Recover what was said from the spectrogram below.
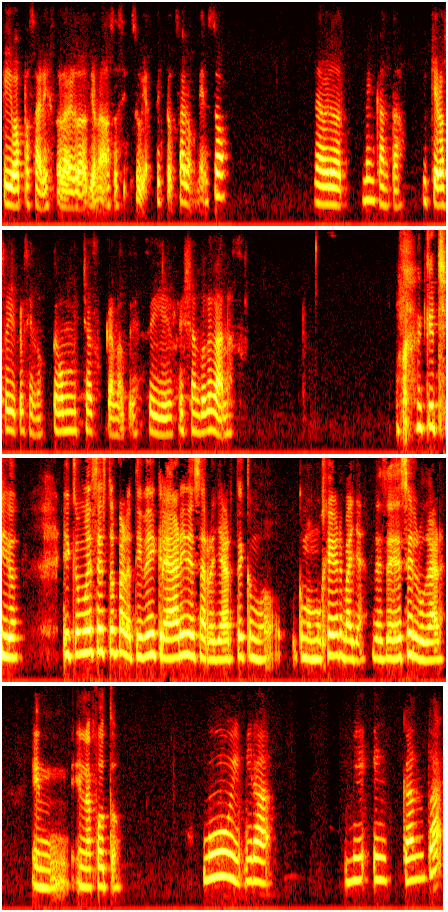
que iba a pasar esto, la verdad. Yo nada más así subía TikToks a lo menso. La verdad, me encanta y quiero seguir creciendo. Tengo muchas ganas de seguir echándole ganas. Qué chido. ¿Y cómo es esto para ti de crear y desarrollarte como, como mujer, vaya, desde ese lugar en, en la foto? Uy, mira, me encanta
